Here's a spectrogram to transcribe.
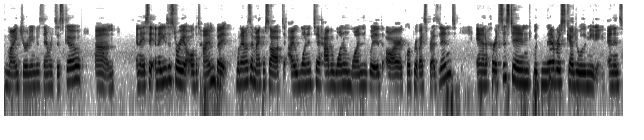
my journey into San Francisco. Um, and I say and I use this story all the time, but when I was at Microsoft, I wanted to have a one-on-one with our corporate vice president, and her assistant would never schedule the meeting. And it's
